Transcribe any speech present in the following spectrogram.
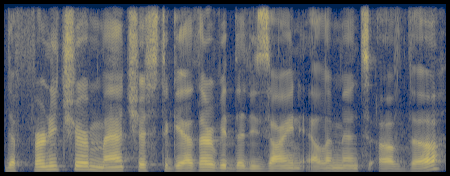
The furniture matches together with the design elements of the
